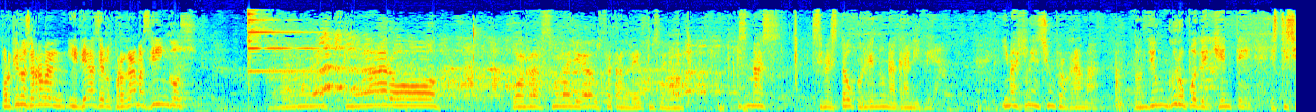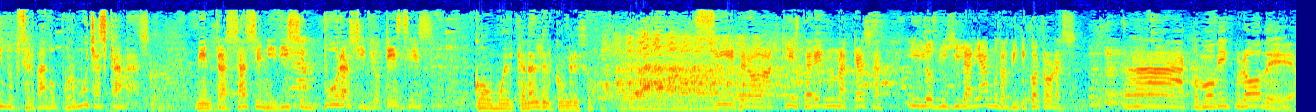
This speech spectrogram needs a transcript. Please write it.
¿por qué no se roban ideas de los programas gringos? Ah, claro. Con razón ha llegado usted tan lejos, señor. Es más, se me está ocurriendo una gran idea. Imagínense un programa donde un grupo de gente esté siendo observado por muchas cámaras, mientras hacen y dicen puras idioteces. Como el canal del Congreso. Sí, pero aquí estaré en una casa y los vigilaríamos las 24 horas. Ah, como Big Brother.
